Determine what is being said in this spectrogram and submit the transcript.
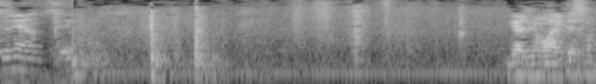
Sit down. Sit. You guys are going to like this one.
